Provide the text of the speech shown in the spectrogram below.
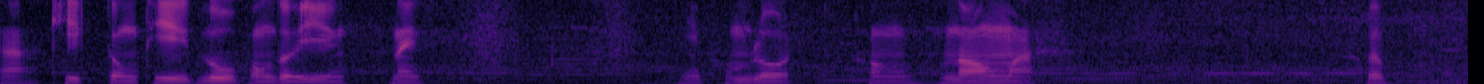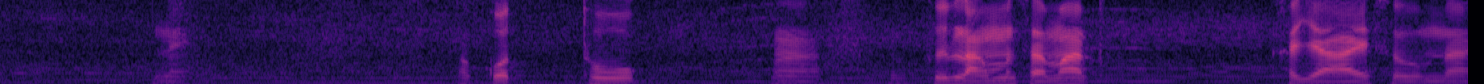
นะคลิกตรงที่รูปของตัวเองใน นี่ผมโหลดของน้องมาฟึบนี่เรากดถูกอ่าพื้นหลังมันสามารถขยายซูมได้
